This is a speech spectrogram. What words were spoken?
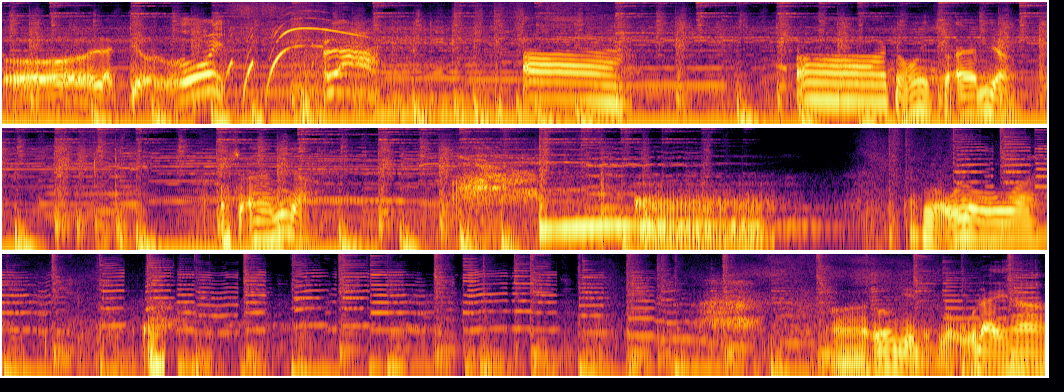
Ôi là trời ơi. À à. À trời ơi sợ em giờ Ôi, sợ em giờ à, chắc ngủ luôn quá ờ ước gì được ngủ đây ha.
